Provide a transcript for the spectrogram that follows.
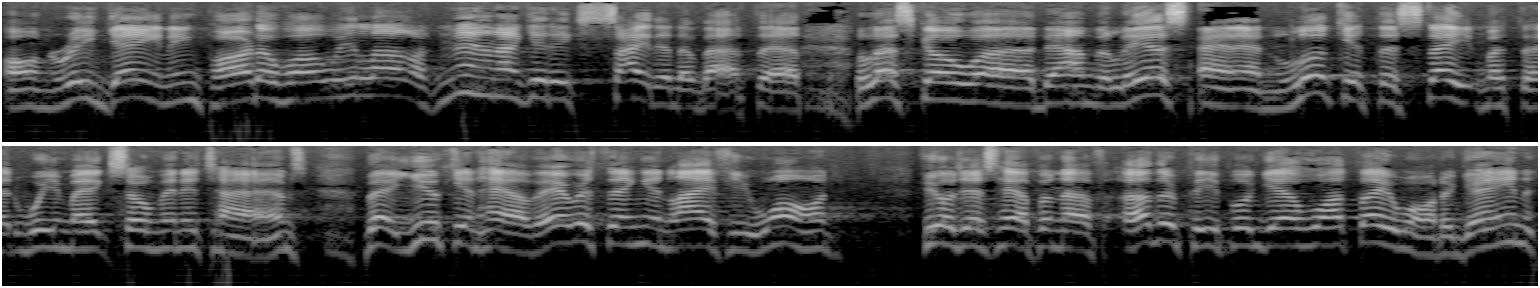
on regaining part of what we lost. Man, I get excited excited about that. Let's go uh, down the list and, and look at the statement that we make so many times that you can have everything in life you want if you'll just help enough other people get what they want. Again,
